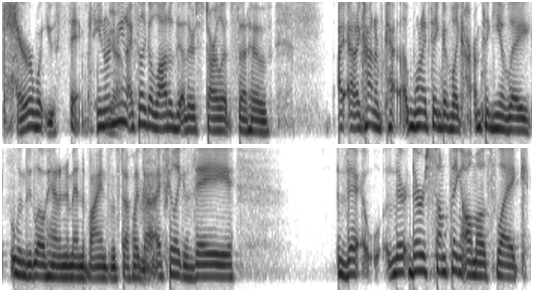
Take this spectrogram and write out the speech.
care what you think. You know what Yeah. I mean? I feel like a lot of the other starlets that have. I, I kind of when I think of like I'm thinking of like Lindsay Lohan and Amanda Bynes and stuff like that. I feel like they there there there's something almost like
